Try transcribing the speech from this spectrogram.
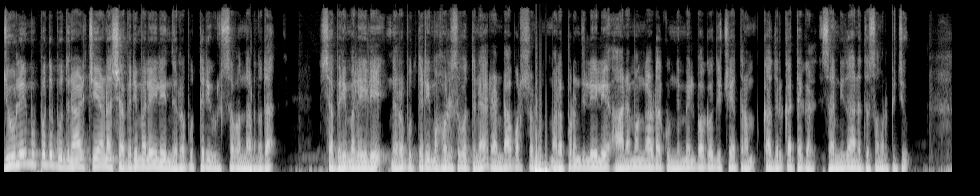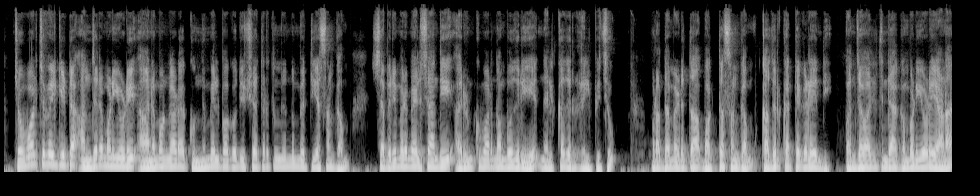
ജൂലൈ മുപ്പത് ബുധനാഴ്ചയാണ് ശബരിമലയിലെ നിറപുത്തരി ഉത്സവം നടന്നത്. ശബരിമലയിലെ നിറപുത്തരി മഹോത്സവത്തിന് രണ്ടാം വർഷവും മലപ്പുറം ജില്ലയിലെ ആനമങ്ങാട് കുന്നിമ്മേൽ ഭഗവതി ക്ഷേത്രം കതിർക്കറ്റകൾ സന്നിധാനത്ത് സമർപ്പിച്ചു. ചൊവ്വാഴ്ച വൈകിട്ട് അഞ്ചര മണിയോടെ ആനമങ്ങാട് കുന്നിമ്മേൽ ഭഗവതി ക്ഷേത്രത്തിൽ നിന്നും എത്തിയ സംഘം ശബരിമല മേൽശാന്തി അരുൺകുമാർ നമ്പൂതിരിയെ നെൽക്കതിർ ഏൽപ്പിച്ചു. വ്രതമെടുത്ത ഭക്തസംഘം കതിർക്കറ്റകളേന്തി പഞ്ചവാദ്യത്തിന്റെ അകമ്പടിയോടെയാണ്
